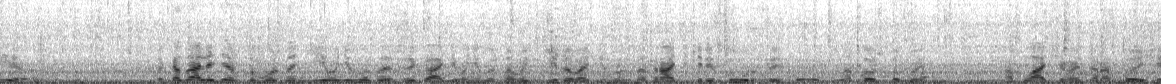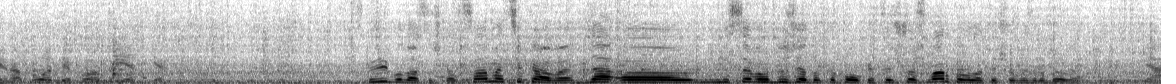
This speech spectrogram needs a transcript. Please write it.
И доказали тем, что можно, его не нужно сжигать, его не нужно выкидывать, не нужно тратить ресурсы на то, чтобы оплачивать дорогостоящие работы по обрезке. Скажіть, будь ласка, саме цікаве для е, місцевого бюджету Каховки це щось вартувало те, що ви зробили? Для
